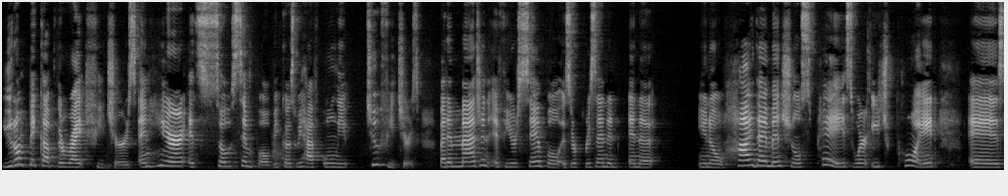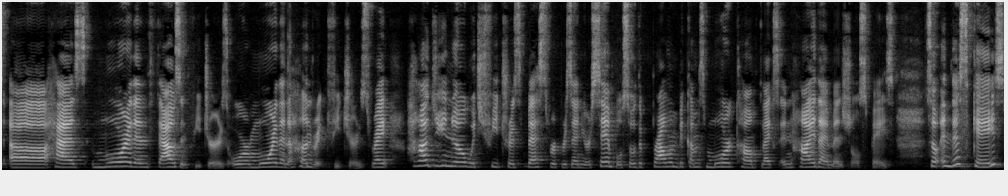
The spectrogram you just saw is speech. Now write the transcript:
you don't pick up the right features. And here it's so simple because we have only two features. But imagine if your sample is represented in a you know high dimensional space where each point is uh, has more than 1000 features or more than 100 features right how do you know which features best represent your sample so the problem becomes more complex in high dimensional space so in this case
